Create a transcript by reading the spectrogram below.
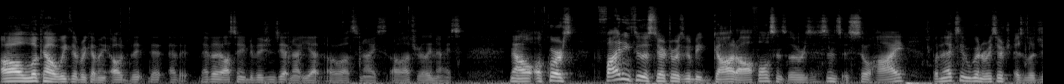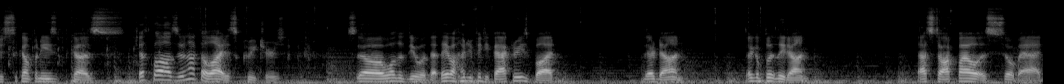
Oh, look how weak they're becoming. Oh, they, they, have they lost any divisions yet? Not yet. Oh, that's nice. Oh, that's really nice. Now, of course, fighting through this territory is going to be god-awful since the resistance is so high. But the next thing we're going to research is logistic companies because Deathclaws, they're not the lightest creatures. So we'll have to deal with that. They have 150 factories, but they're done. They're completely done. That stockpile is so bad.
